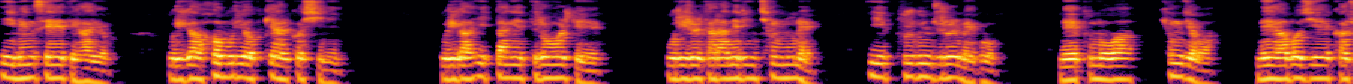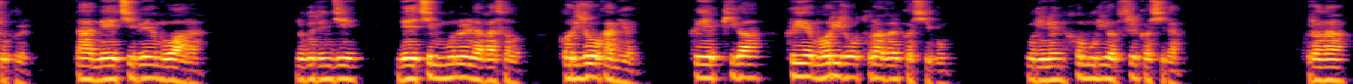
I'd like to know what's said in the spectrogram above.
이 맹세에 대하여 우리가 허물이 없게 할 것이니 우리가 이 땅에 들어올 때에 우리를 달아내린 창문에 이 붉은 줄을 메고 내 부모와 형제와 내 아버지의 가족을 다 내 집에 모아라. 누구든지 내 집 문을 나가서 거리로 가면 그의 피가 그의 머리로 돌아갈 것이고 우리는 허물이 없을 것이다. 그러나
